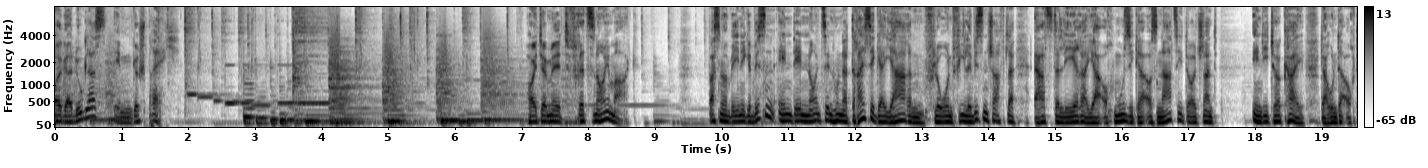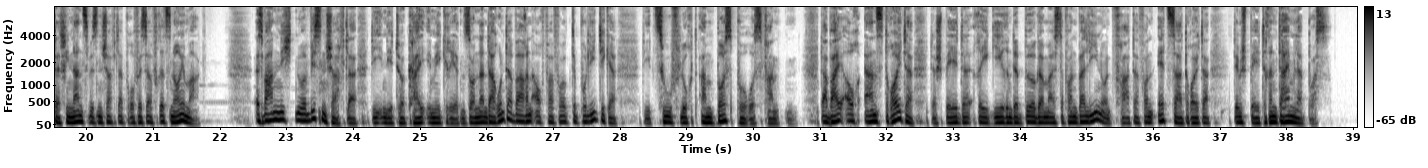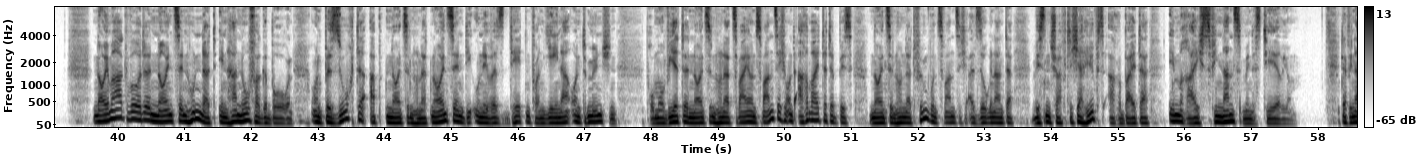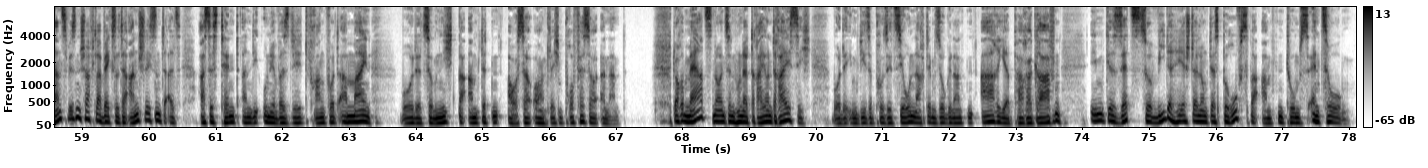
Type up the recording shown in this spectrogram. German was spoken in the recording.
Holger Douglas im Gespräch. Heute mit Fritz Neumark. Was nur wenige wissen, in den 1930er Jahren flohen viele Wissenschaftler, Ärzte, Lehrer, ja auch Musiker aus Nazi-Deutschland in die Türkei, darunter auch der Finanzwissenschaftler Professor Fritz Neumark. Es waren nicht nur Wissenschaftler, die in die Türkei emigrierten, sondern darunter waren auch verfolgte Politiker, die Zuflucht am Bosporus fanden. Dabei auch Ernst Reuter, der später regierende Bürgermeister von Berlin und Vater von Edzard Reuter, dem späteren Daimler-Boss. Neumark wurde 1900 in Hannover geboren und besuchte ab 1919 die Universitäten von Jena und München, promovierte 1922 und arbeitete bis 1925 als sogenannter wissenschaftlicher Hilfsarbeiter im Reichsfinanzministerium. Der Finanzwissenschaftler wechselte anschließend als Assistent an die Universität Frankfurt am Main, wurde zum nicht beamteten außerordentlichen Professor ernannt. Doch im März 1933 wurde ihm diese Position nach dem sogenannten Arie-Paragraphen im Gesetz zur Wiederherstellung des Berufsbeamtentums entzogen.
